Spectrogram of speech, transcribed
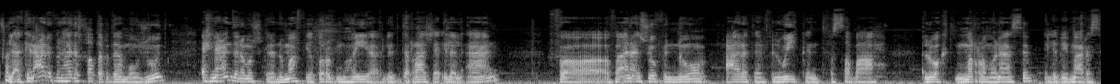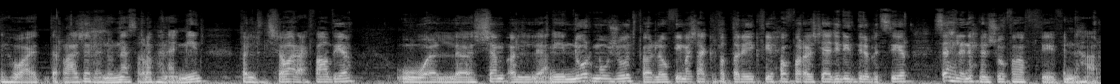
صحيح. لكن عارف إن هذا الخطر ده موجود. إحنا عندنا مشكلة إنه ما في طرق مهيئة للدراجة إلى الآن. ف... فأنا أشوف إنه عادة في الويكند في الصباح الوقت مرة مناسب اللي بيمارس هواية الدراجة لأنه الناس أغلبها نايمين فالشوارع فاضية. والشم ال- يعني النور موجود فلو في مشاكل في الطريق في حفر أشياء جديدة اللي بتصير سهل إن إحنا نشوفها في في النهار.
